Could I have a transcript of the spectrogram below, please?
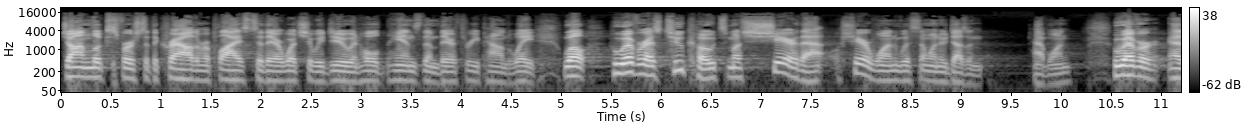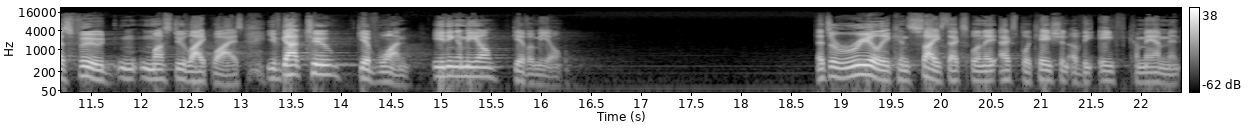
John looks first at the crowd and replies to their, What should we do? and hold, hands them their three pound weight. Well, whoever has two coats must share that, share one with someone who doesn't have one. Whoever has food m- must do likewise. You've got two, give one. Eating a meal, give a meal. That's a really concise explication of the eighth commandment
